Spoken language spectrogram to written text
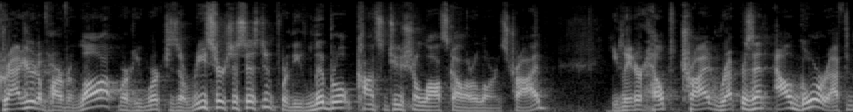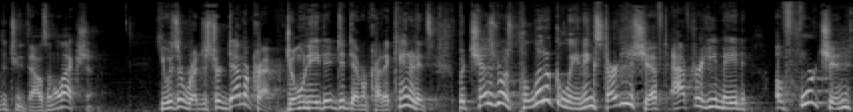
graduate of Harvard Law, where he worked as a research assistant for the liberal constitutional law scholar Laurence Tribe. He later helped try to represent Al Gore after the 2000 election. He was a registered Democrat, donated to Democratic candidates. But Chesebro's political leanings started to shift after he made a fortune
